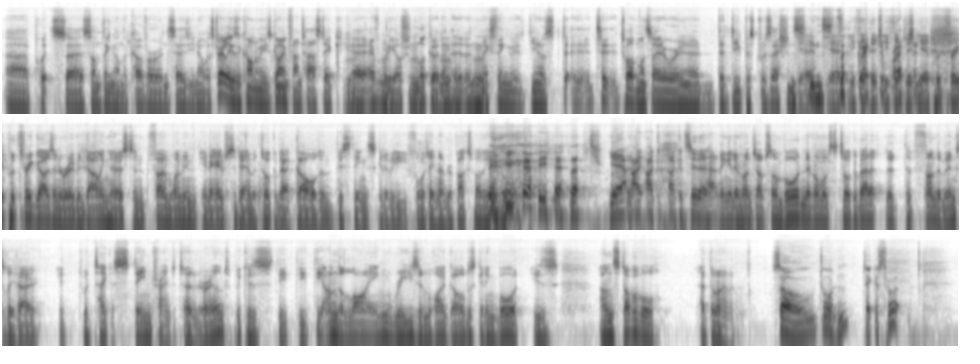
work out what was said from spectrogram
uh, puts uh, something on the cover and says, you know, Australia's economy is going fantastic. Uh, everybody else should look at it. And the next thing, you know, st- t- twelve months later, we're in a, the deepest recession since the You Great that, Depression. that, yeah, put three put three guys in a room in Darlinghurst and phone one in, in Amsterdam and talk about gold, and this thing's going to be fourteen hundred bucks by the end. of it. yeah, that's yeah, I, I, could, I could see that happening, and everyone jumps on board, and everyone wants to talk about it. The, the fundamentally, though, it would take a steam train to turn it around because the, the, the underlying reason why gold is getting bought is unstoppable at the moment. So, Jordan, take us through it.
